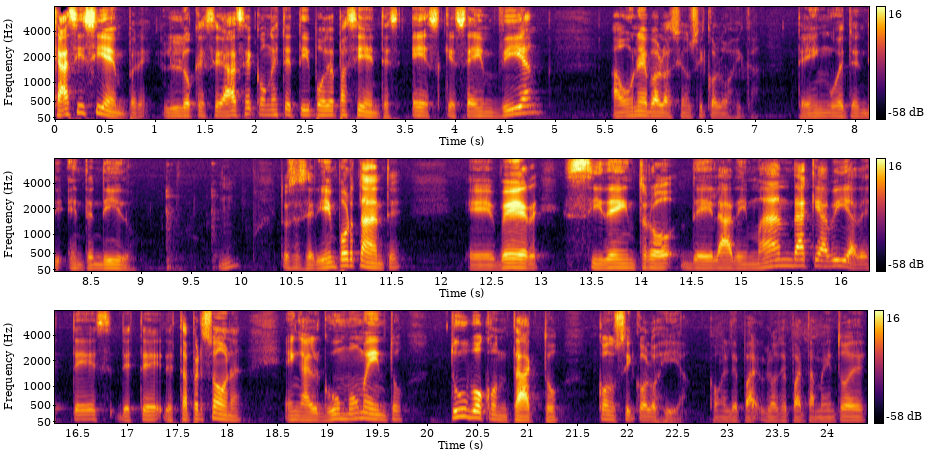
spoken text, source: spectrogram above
Casi siempre lo que se hace con este tipo de pacientes es que se envían a una evaluación psicológica. Tengo entendido. ¿Mm? Entonces sería importante eh, ver si dentro de la demanda que había de, este, de, este, de esta persona, en algún momento tuvo contacto con psicología, con los departamentos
